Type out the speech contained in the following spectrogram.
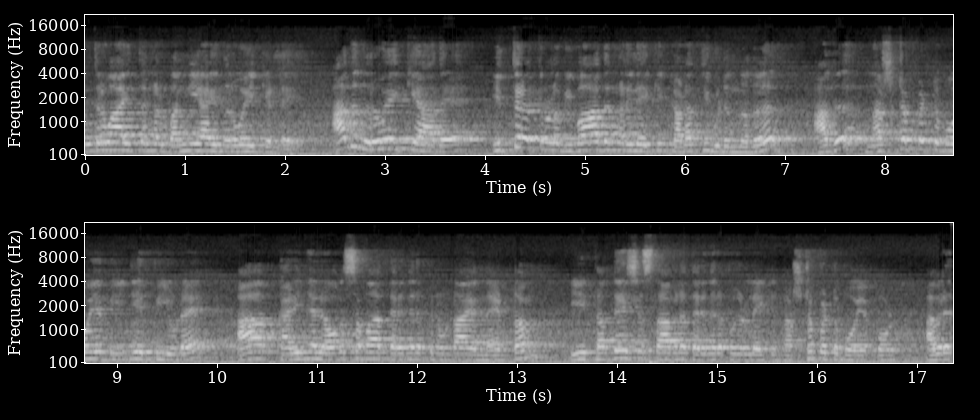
ഉത്തരവാദിത്തങ്ങൾ ഭംഗിയായി നിർവഹിക്കണ്ടേ? അത് നിർവഹിക്കാതെ ഇത്തരത്തിലുള്ള വിവാദങ്ങളിലേക്ക് കടത്തിവിടുന്നത് അത് നഷ്ടപ്പെട്ടു പോയ ബി ജെ പിയുടെ ആ കഴിഞ്ഞ ലോക്സഭാ തെരഞ്ഞെടുപ്പിനുണ്ടായ നേട്ടം ഈ തദ്ദേശ സ്ഥാപന തെരഞ്ഞെടുപ്പുകളിലേക്ക് നഷ്ടപ്പെട്ടു പോയപ്പോൾ അവരെ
